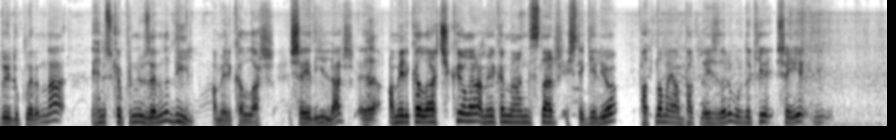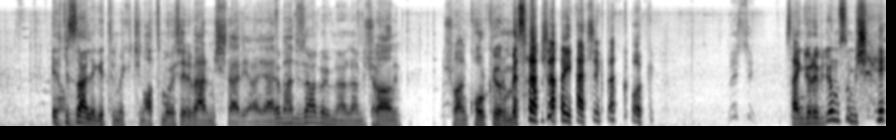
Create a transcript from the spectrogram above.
duyduklarında henüz köprünün üzerinde değil Amerikalılar. Şey değiller. e, Amerikalılar çıkıyorlar. Amerika mühendisler işte geliyor. Patlamayan patlayıcıları buradaki şeyi etkisiz hale getirmek için. atmosferi vermişler ya. Yani bu ben güzel bölümlerden bir şu an şu an korkuyorum mesela şu an gerçekten korkuyorum. Sen görebiliyor musun bir şey?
